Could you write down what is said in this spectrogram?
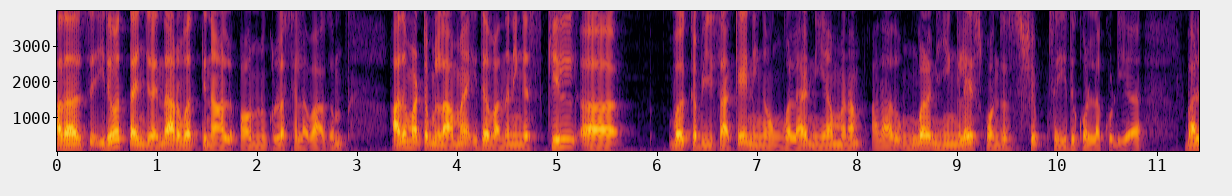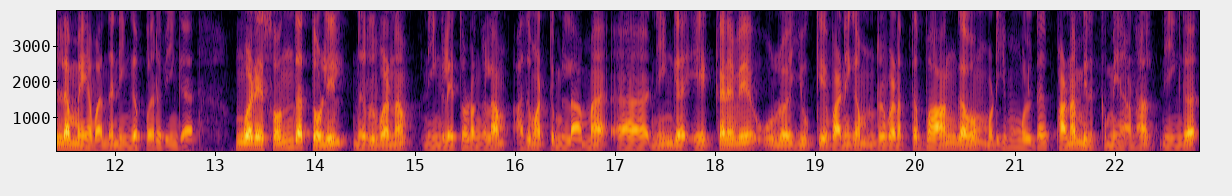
அதாவது இருபத்தஞ்சிலேருந்து அறுபத்தி நாலு பவுண்டுக்குள்ளே செலவாகும். அது மட்டும் இல்லாமல் இதை வந்து நீங்கள் ஸ்கில் ஒர்க் வீசாக்கே நீங்கள் உங்களை நியமனம் அதாவது உங்களை நீங்களே ஸ்பான்சர்ஷிப் செய்து கொள்ளக்கூடிய வல்லமையை வந்து நீங்கள் பெறுவீங்க. உங்களுடைய சொந்த தொழில் நிறுவனம் நீங்களே தொடங்கலாம். அது மட்டும் இல்லாமல் நீங்கள் ஏற்கனவே உள்ள யூகே வணிகம் நிறுவனத்தை வாங்கவும் முடியும். உங்கள்கிட்ட பணம் இருக்குமே ஆனால் நீங்கள்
